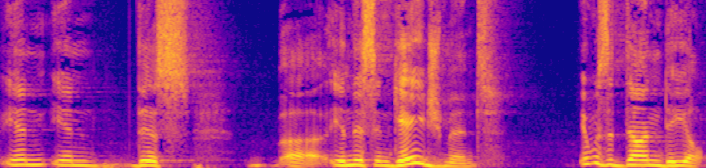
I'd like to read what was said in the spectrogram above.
in, in, this, uh, in this engagement, it was a done deal.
